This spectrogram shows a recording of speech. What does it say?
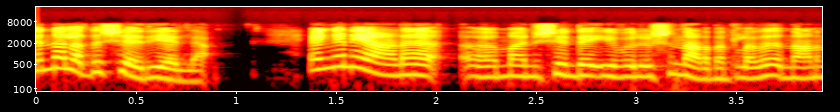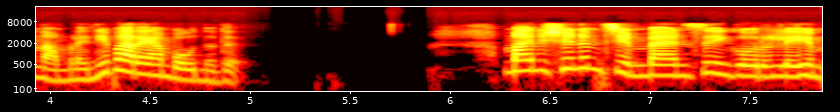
എന്നാൽ അത് ശരിയല്ല. എങ്ങനെയാണ് മനുഷ്യന്റെ ഇവല്യൂഷൻ നടന്നിട്ടുള്ളത് എന്നാണ് നമ്മൾ ഇനി പറയാൻ പോകുന്നത്. മനുഷ്യനും ചിമ്പാൻസിയും ഗൊറിലയും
